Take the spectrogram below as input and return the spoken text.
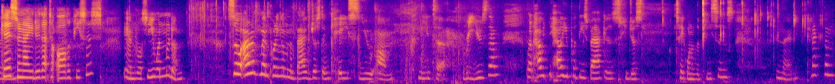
Okay. So now you do that to all the pieces. and we'll see you when we're done. So I recommend putting them in a bag just in case you um need to reuse them. But how how you put these back is you just take one of the pieces and then connect them,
